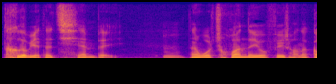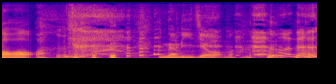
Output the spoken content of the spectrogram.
特别的谦卑，嗯，但是我穿的又非常的高傲，你能理解我吗？不能。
